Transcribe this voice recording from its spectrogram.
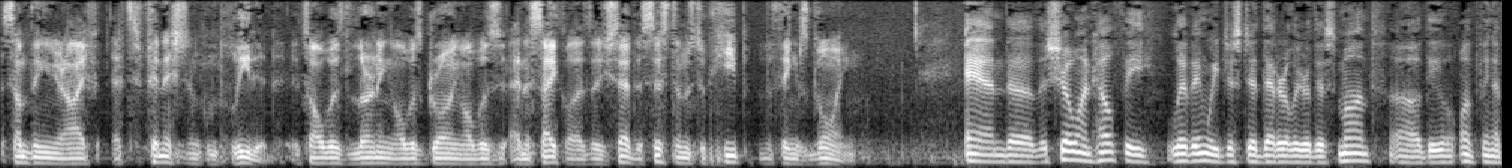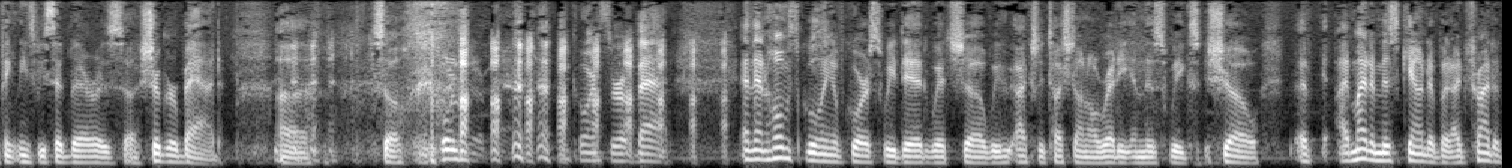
something in your life that's finished and completed. It's always learning, always growing, always and a cycle. As you said, the systems to keep the things going. And uh, the show on healthy living, we just did that earlier this month. Uh, the one thing I think needs to be said there is uh, sugar bad. Uh, so corn syrup bad. And then homeschooling, of course, we did, which uh, we actually touched on already in this week's show. Uh, I might have miscounted, but I tried to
